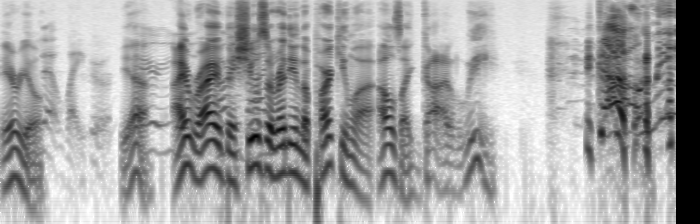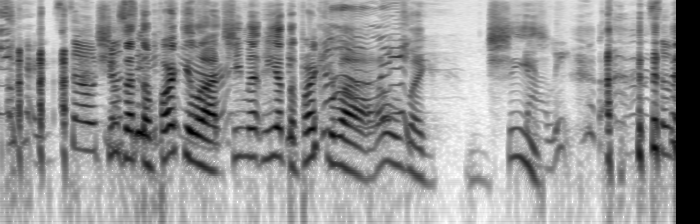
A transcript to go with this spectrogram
Ariel. That white girl. Yeah, Ariel, I arrived and she was everybody. already in the parking lot. I was like, golly. Golly. okay so She was at the parking clear- lot. She met me at the parking lot. I was like, jeez. Golly. so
